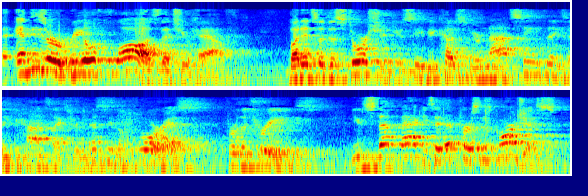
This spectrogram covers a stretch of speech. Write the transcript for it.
And these are real flaws that you have. But it's a distortion, you see, because you're not seeing things in context. You're missing the forest for the trees. You step back, you say, that person's gorgeous.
